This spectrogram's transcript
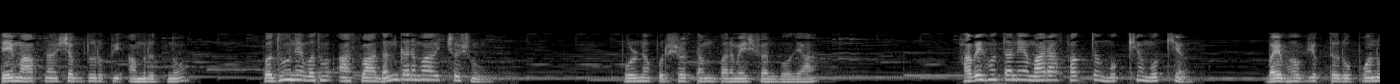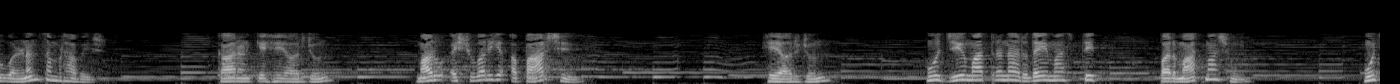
તેમ આપના શબ્દરૂપી અમૃતનો વધુ ને વધુ આસ્વાદન કરવા ઈચ્છું છું. પૂર્ણ પુરુષોત્તમ પરમેશ્વર બોલ્યા, હવે હું તને મારા ફક્ત મુખ્ય મુખ્ય વૈભવયુક્ત રૂપોનું વર્ણન સંભળાવીશ. કારણ કે હે અર્જુન, મારું ઐશ્વર્ય અપાર છે. હે અર્જુન, હું જીવ માત્રના હૃદયમાં સ્થિત પરમાત્મા છું. હું જ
